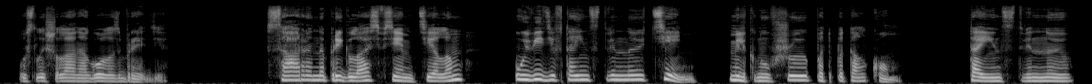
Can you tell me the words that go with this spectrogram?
— услышала она голос Брэдди. Сара напряглась всем телом, увидев таинственную тень, мелькнувшую под потолком. Таинственную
